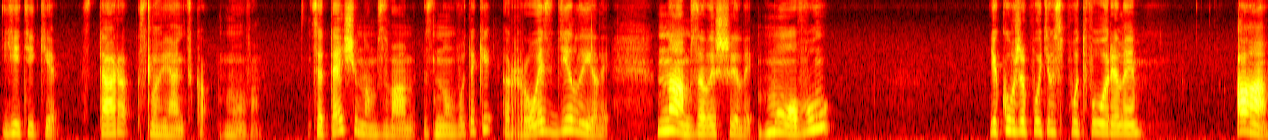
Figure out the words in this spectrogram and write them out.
є тільки старослов'янська мова. Це те, що нам з вами знову-таки розділили. Нам залишили мову, яку вже потім спотворили, а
